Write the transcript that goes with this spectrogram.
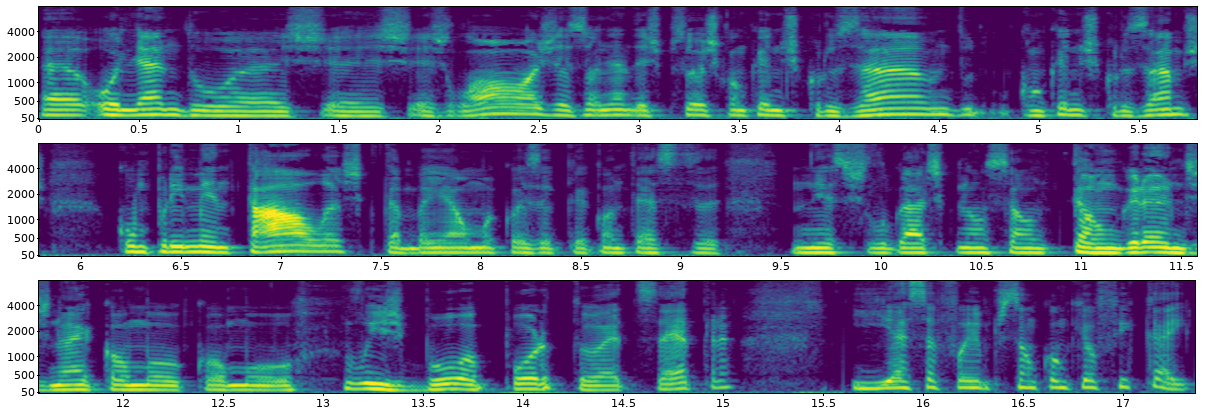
uh, olhando as, as, as, lojas, olhando as pessoas com quem nos cruzamos, com quem nos cruzamos, cumprimentá-las, que também é uma coisa que acontece nesses lugares que não são tão grandes, não é como como Lisboa, Porto, etc. E essa foi a impressão com que eu fiquei.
